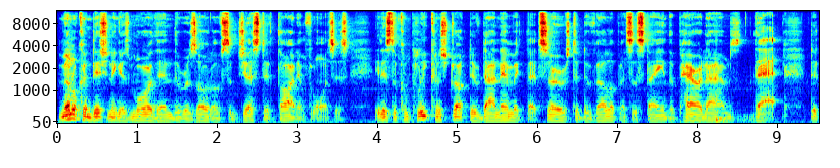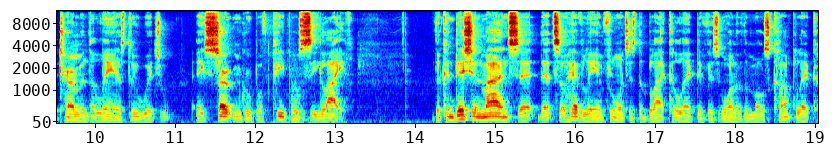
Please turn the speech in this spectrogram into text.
Mental conditioning is more than the result of suggestive thought influences. It is the complete constructive dynamic that serves to develop and sustain the paradigms that determine the lens through which a certain group of people see life. The conditioned mindset that so heavily influences the black collective is one of the most complex,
